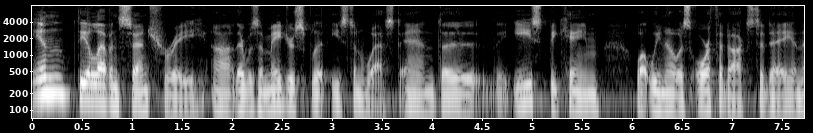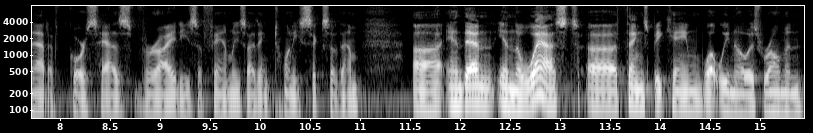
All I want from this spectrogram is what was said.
in the 11th century, there was a major split east and west, and the the East became what we know as Orthodox today, and that, of course, has varieties of families. I think 26 of them. Uh, and then in the West, uh, things became what we know as Roman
